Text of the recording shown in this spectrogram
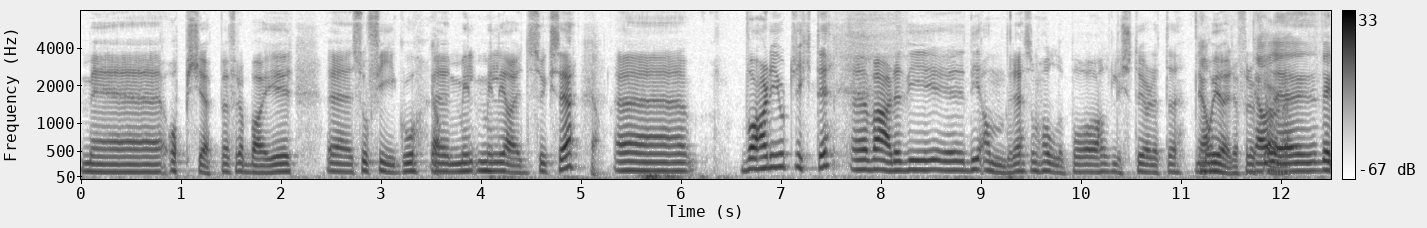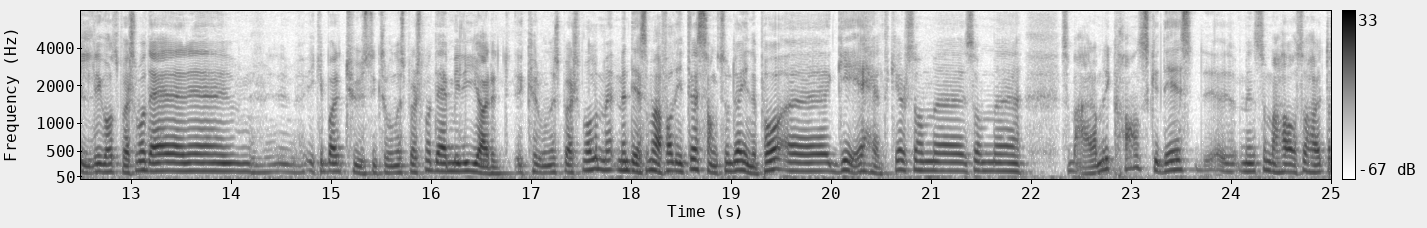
med oppkjøpet fra Bayer, Sofigo, milliardsuksess. Ja. Hva har de gjort riktig? Eh, hva er det vi, de andre som holder på og har lyst til å gjøre dette, må ja. gjøre for å klare det? Det er et veldig godt spørsmål. Det er eh, ikke bare 1000-kronersspørsmål, det er milliardkronerspørsmål. Men, men det som er i hvert fall interessant, som du er inne på, uh, eh, GE Healthcare, som, som, som er amerikansk, det, men som har, også har et,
